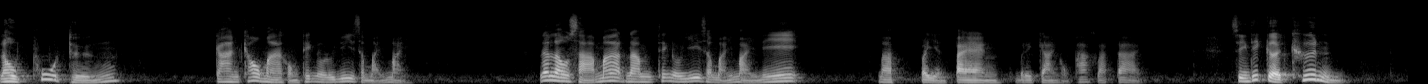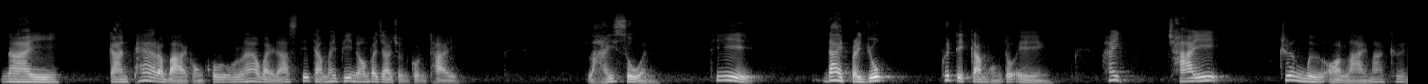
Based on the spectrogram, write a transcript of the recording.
เราพูดถึง การเข้ามาของเทคโนโลยีสมัยใหม่ และเราสามารถนำเทคโนโลยีสมัยใหม่นี้ มาเปลี่ยนแปลงบริการของภาครัฐได้ สิ่งที่เกิดขึ้นในการแพร่ระบาดของโคโรนาไวรัส ที่ทำให้พี่น้องประชาชนคนไทย หลายส่วนที่ได้ประยุกต์พฤติกรรมของตัวเอง ให้ใช้เครื่องมือออนไลน์มากขึ้น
